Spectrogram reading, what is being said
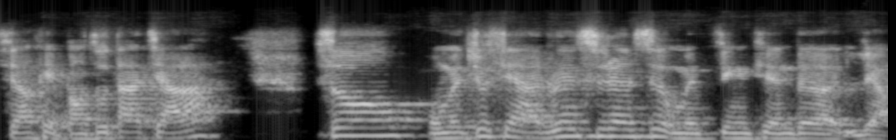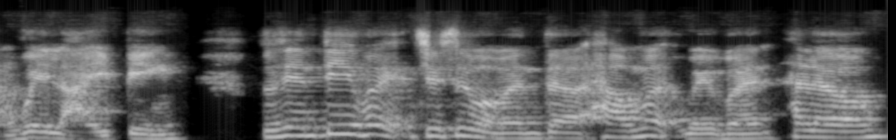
希望可以帮助大家啦。So 我们就先来认识认识我们今天的两位来宾。首先第一位就是我们的 Helmet 伟文，Hello。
